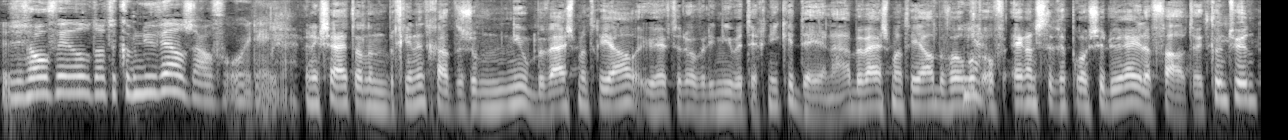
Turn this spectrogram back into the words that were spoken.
Zoveel dat ik hem nu wel zou veroordelen. En ik zei het al in het begin, het gaat dus om nieuw bewijsmateriaal. U heeft het over die nieuwe technieken, DNA-bewijsmateriaal bijvoorbeeld... Ja. of ernstige procedurele fouten. Kunt u een,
